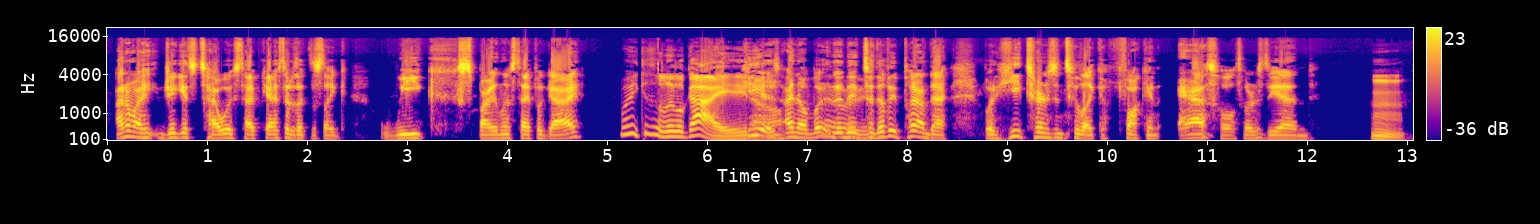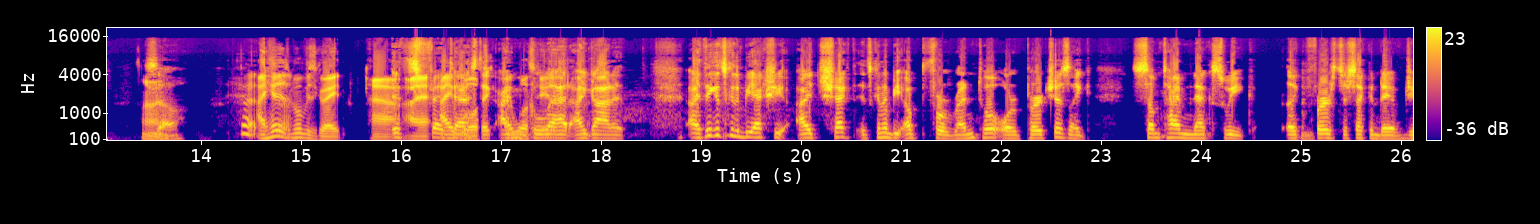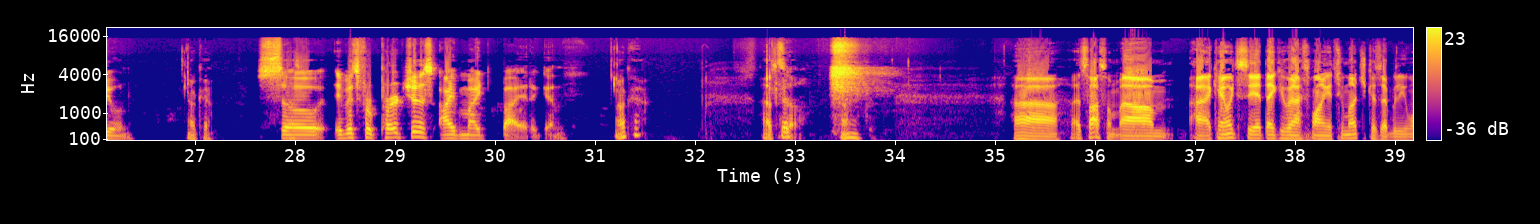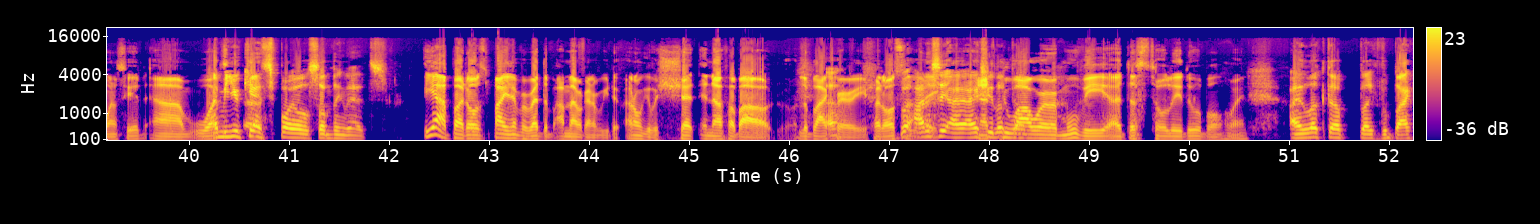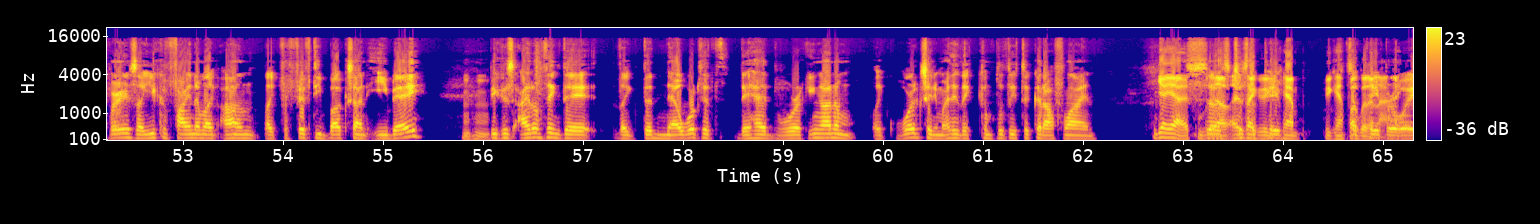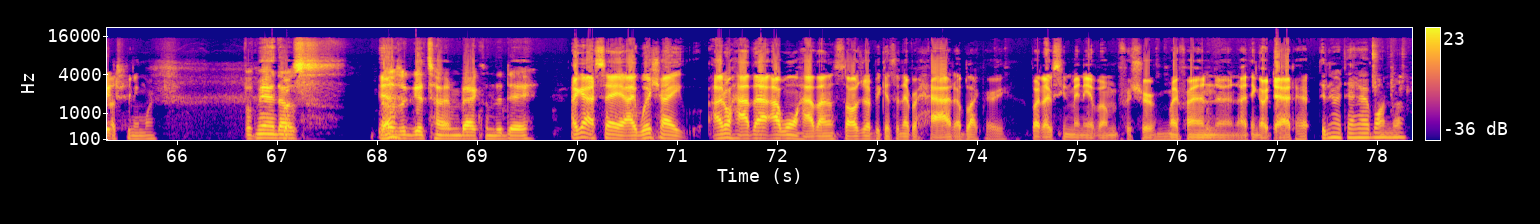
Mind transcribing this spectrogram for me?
I don't know. why Jay gets always typecasted as like this like weak, spineless type of guy. Well, he's a little guy. you he know. is. I know, but Yeah, they, they, to definitely play on that. But he turns into like a fucking asshole towards the end. Hmm. All right. so I hear so- this movie's great. Uh, It's I- fantastic. I am see it. glad I got it. I think it's going to be actually. I checked. It's going to be up for rental or purchase like sometime next week, like Hmm. first or second day of June. Okay. So if it's for purchase, I might buy it again. Okay. That's good. So Uh, that's awesome. Um, I can't wait to see it. Thank you for not spoiling it too much because I really want to see it. Um, what? I mean, you uh, can't spoil something that's. Yeah, but also, I never read the. I'm never gonna read it. I don't give a shit enough about the BlackBerry. but also, Uh, But honestly, like, I actually a looked. Two-hour movie. Uh, that's totally doable, right? I looked up like the Blackberries. Like you can find them like on like for fifty bucks on eBay hmm because I don't think they like the network that they had working on them like works anymore. I think they completely took it offline. Yeah, yeah. It's, So uh, it's it's, just like you paper- can't you can't fuck with paperweight. anymore. But man, that But- was that Yeah. was a good time back in the day. I gotta say, I wish I I don't have that. I won't have that nostalgia because I never had a BlackBerry. But I've seen many of them for sure. My friend and I think our dad had. Didn't our dad have one though?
